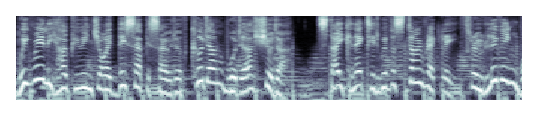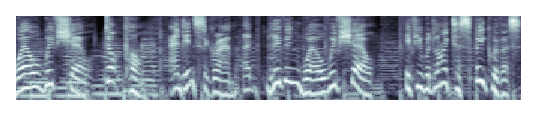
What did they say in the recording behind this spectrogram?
We really hope you enjoyed this episode of Coulda, Woulda, Shoulda. Stay connected with us directly through livingwellwithshell.com and Instagram at livingwellwithshell. If you would like to speak with us,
